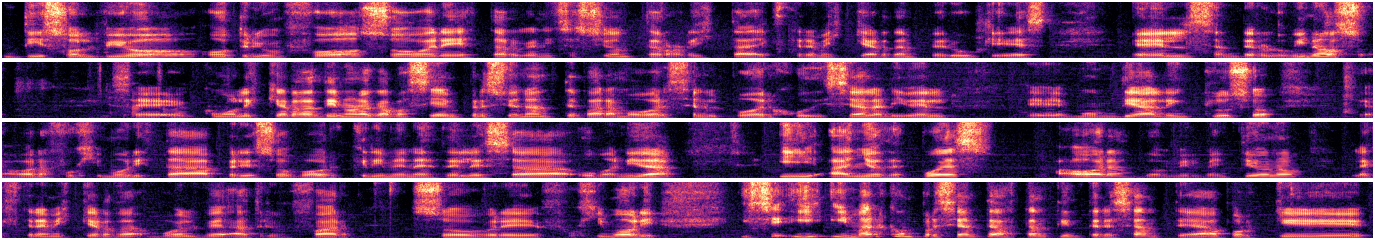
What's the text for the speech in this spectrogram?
disolvió o triunfó sobre esta organización terrorista de extrema izquierda en Perú, que es el Sendero Luminoso. Eh, como la izquierda tiene una capacidad impresionante para moverse en el poder judicial a nivel eh, mundial incluso, eh, ahora Fujimori está preso por crímenes de lesa humanidad y años después, ahora, 2021, la extrema izquierda vuelve a triunfar sobre Fujimori. Y, marca un precedente bastante interesante, ¿ah? porque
